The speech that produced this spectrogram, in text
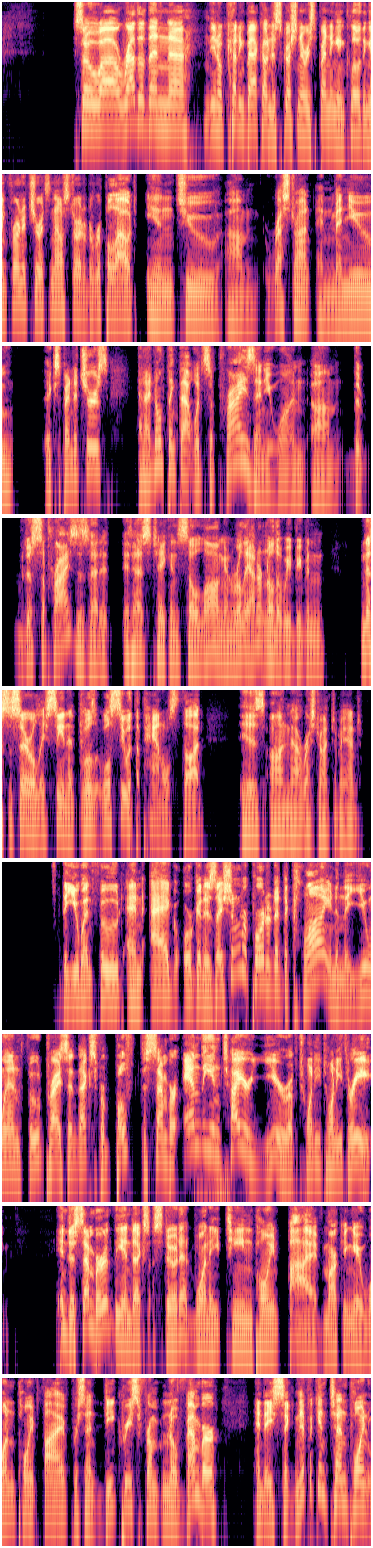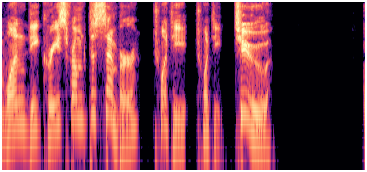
So uh, rather than uh, you know cutting back on discretionary spending in clothing and furniture, it's now started to ripple out into um, restaurant and menu expenditures. And I don't think that would surprise anyone. Um, the the surprise is that it, it has taken so long, and really, I don't know that we've even necessarily seen it. We'll we'll see what the panel's thought is on uh, restaurant demand. The UN Food and Ag Organization reported a decline in the UN Food Price Index for both December and the entire year of 2023. In December, the index stood at 118.5, marking a 1.5% decrease from November and a significant 10.1 decrease from December 2022.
